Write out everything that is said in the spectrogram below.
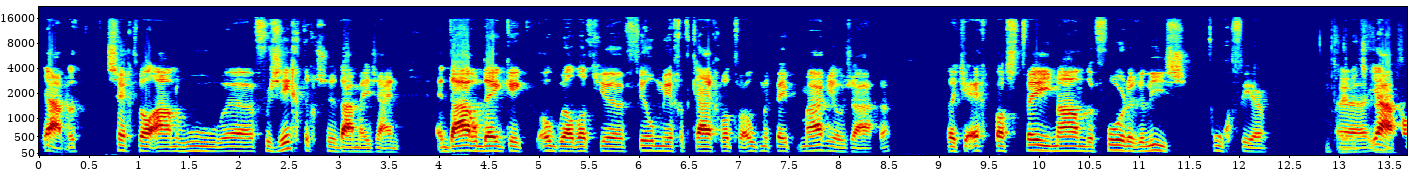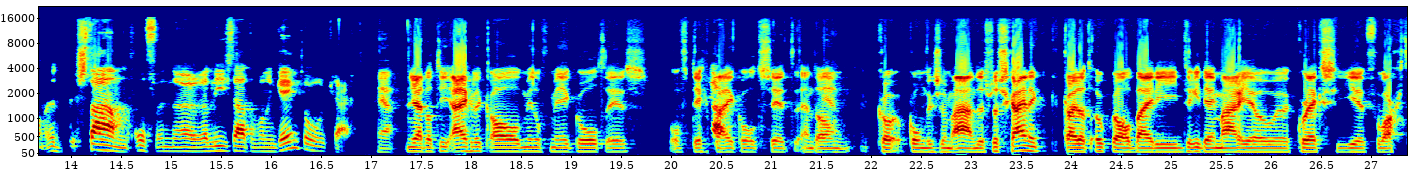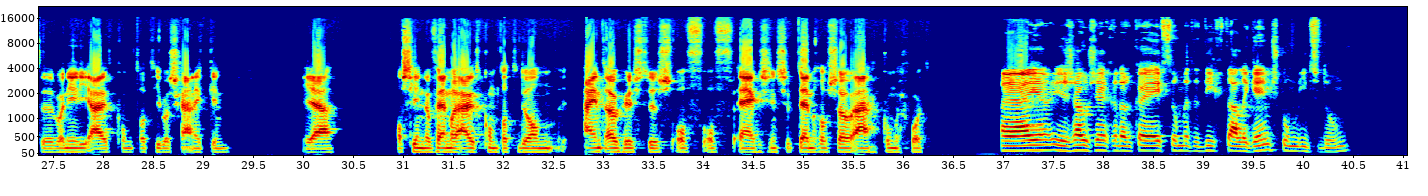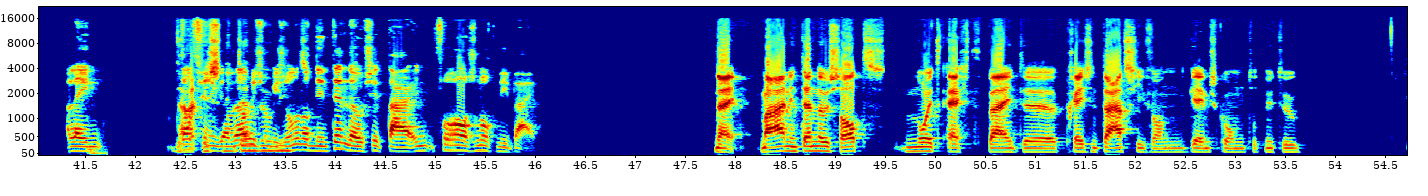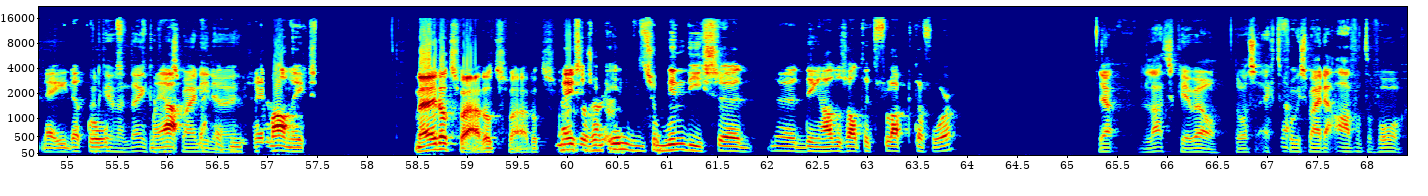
ja, dat zegt wel aan hoe uh, voorzichtig ze daarmee zijn. En daarom denk ik ook wel dat je veel meer gaat krijgen wat we ook met Paper Mario zagen. Dat je echt pas twee maanden voor de release ongeveer uh, ja, van het bestaan of een uh, release datum van een game te horen krijgt. Ja. ja, dat die eigenlijk al min of meer gold is of dichtbij Gold zit. En dan ja. kondigen ze hem aan. Dus waarschijnlijk kan je dat ook wel bij die 3D Mario uh, collectie uh, verwachten. Wanneer die uitkomt, dat die waarschijnlijk in. Ja, als die in november uitkomt, dat die dan eind augustus of, of ergens in september of zo aangekondigd wordt. Nou ja, je, je zou zeggen, dan kun je eventueel met de digitale Gamescom iets doen. Alleen, dat vind ik dan wel niet zo bijzonder, want Nintendo zit daar in, vooralsnog niet bij. Nee, maar Nintendo zat nooit echt bij de presentatie van Gamescom tot nu toe. Nee, dat klopt. Ik denken, maar ja, mij niet, nee. helemaal niks. Nee, dat is waar, dat is waar. Dat is Meestal zo'n in, zo'n Indisch uh, ding hadden ze altijd vlak daarvoor. Ja, de laatste keer wel. Dat was echt volgens mij de avond ervoor.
